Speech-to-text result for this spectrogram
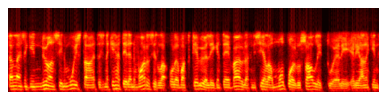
tällaisenkin nyanssin muistaa, että siinä kehäteiden varsilla olevat kevyen liikenteen väylät, niin siellä on mopoilu sallittu, eli, eli ainakin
